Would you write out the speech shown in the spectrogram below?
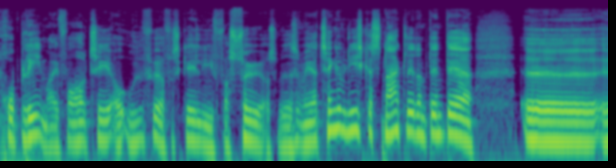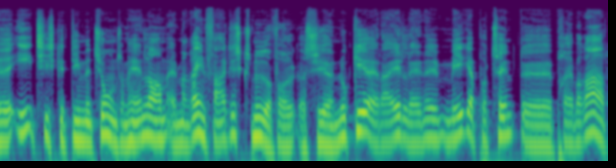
problemer i forhold til at udføre forskellige forsøg osv. Så jeg tænker, at vi lige skal snakke lidt om den der øh, øh, etiske dimension, som handler om, at man rent faktisk snyder folk og siger, nu giver jeg dig et eller andet mega potent øh, præparat,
